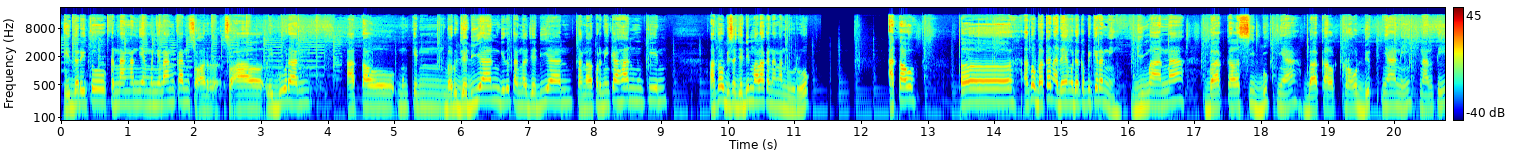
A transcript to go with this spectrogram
Either itu kenangan yang menyenangkan soal soal liburan atau mungkin baru jadian gitu tanggal jadian tanggal pernikahan mungkin. Atau bisa jadi malah kenangan buruk. Atau uh, atau bahkan ada yang udah kepikiran nih gimana bakal sibuknya, bakal crowdednya nih nanti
